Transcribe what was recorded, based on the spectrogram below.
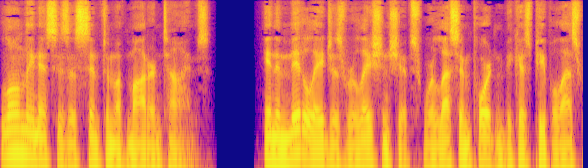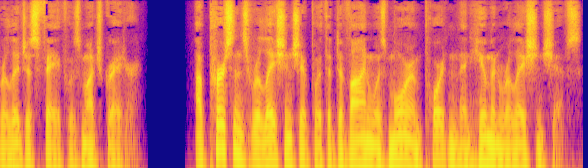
Loneliness is a symptom of modern times. In the Middle Ages, relationships were less important because people's religious faith was much greater. A person's relationship with the divine was more important than human relationships.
